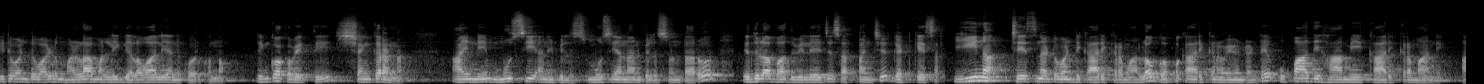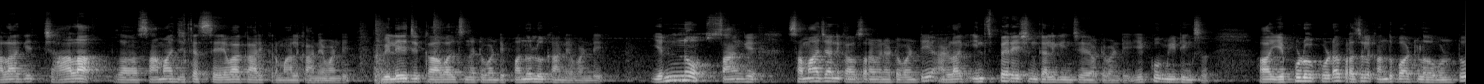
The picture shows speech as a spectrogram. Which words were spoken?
ఇటువంటి వాళ్ళు మళ్ళా మళ్ళీ గెలవాలి అని కోరుకుందాం. ఇంకొక వ్యక్తి శంకరన్న. ఆయన్ని మూసి అని పిలుస్తు మూసి అన్న అని పిలుస్తుంటారు. ఎదులాబాద్ విలేజ్ సర్పంచ్ గట్కేసర్. ఈయన చేసినటువంటి కార్యక్రమాల్లో గొప్ప కార్యక్రమం ఏంటంటే ఉపాధి హామీ కార్యక్రమాన్ని. అలాగే చాలా సామాజిక సేవా కార్యక్రమాలు కానివ్వండి విలేజ్కి కావాల్సినటువంటి పనులు కానివ్వండి ఎన్నో సాంఘి సమాజానికి అవసరమైనటువంటి అలాగే ఇన్స్పిరేషన్ కలిగించేటువంటి ఎక్కువ మీటింగ్స్. ఎప్పుడూ కూడా ప్రజలకు అందుబాటులో ఉంటూ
